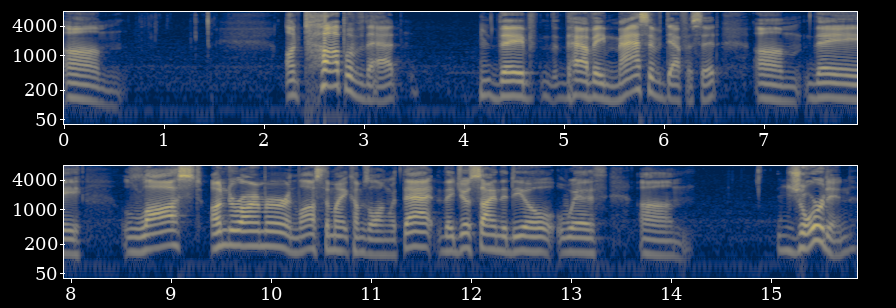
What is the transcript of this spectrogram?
Um, on top of that, they've have a massive deficit. Um, they lost Under Armour and lost the mic comes along with that. They just signed the deal with um, Jordan,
